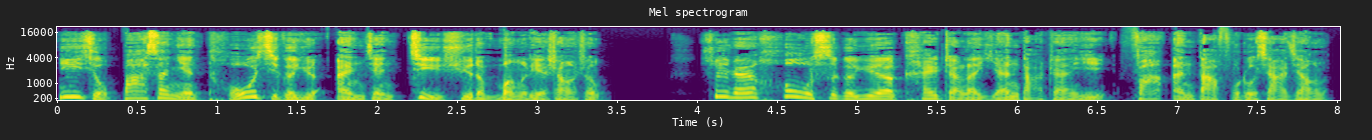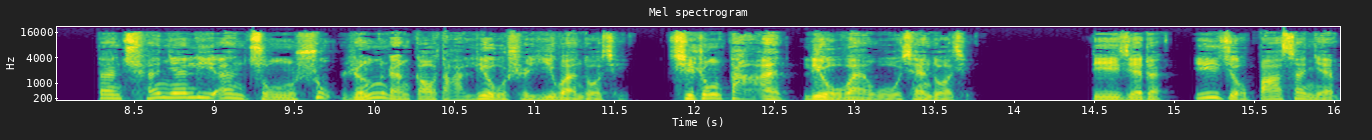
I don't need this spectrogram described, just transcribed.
一九八三年头几个月案件继续的猛烈上升，虽然后四个月开展了严打战役，发案大幅度下降了。但全年立案总数仍然高达六十一万多起，其中大案六万五千多起。第一阶段，一九八三年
